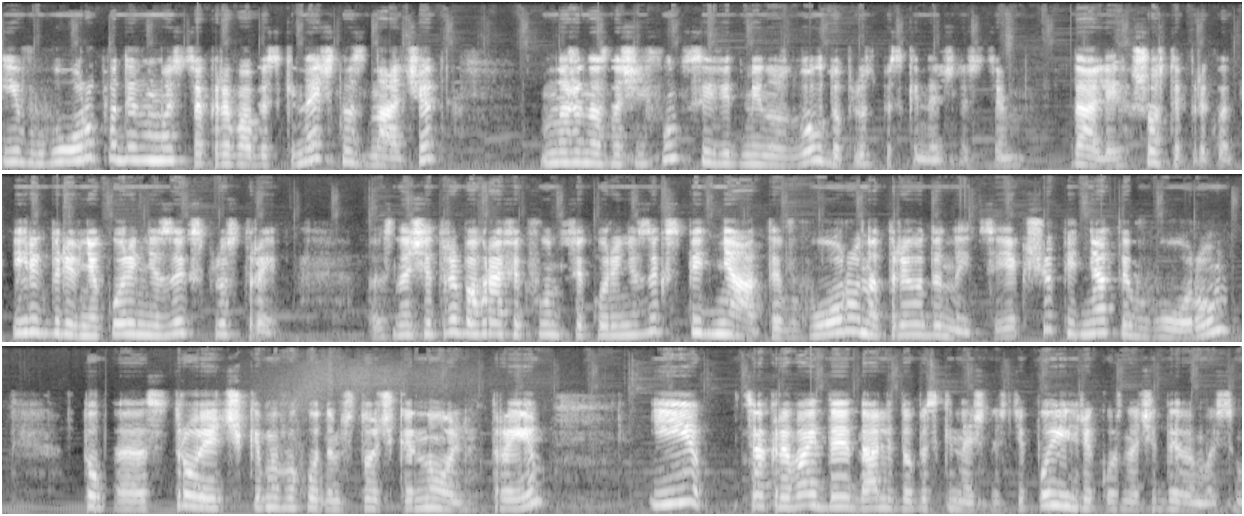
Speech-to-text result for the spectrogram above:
і вгору подивимося, ця крива безкінечна, значить множина значень функції від мінус 2 до плюс безкінечності. Далі, шостий приклад. y дорівнює корінь із х плюс 3. Значить, треба графік функції корінь із х підняти вгору на 3 одиниці. Якщо підняти вгору, то е, з троєчки ми виходимо з точки 0, 3, і ця крива йде далі до безкінечності. По y, значить, дивимося,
